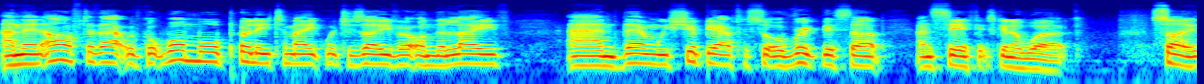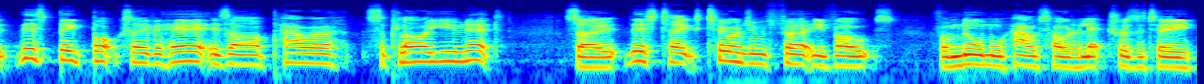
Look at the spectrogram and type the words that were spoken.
and then after that we've got one more pulley to make which is over on the lathe and then we should be able to sort of rig this up and see if it's going to work. So this big box over here is our power supply unit so this takes 230 volts from normal household electricity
